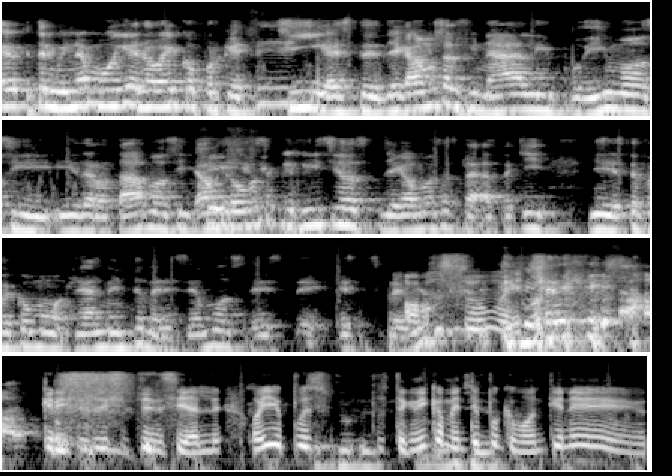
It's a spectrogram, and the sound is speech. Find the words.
eh, termina muy heroico porque sí. Sí. este, llegamos al final y pudimos y, y derrotamos y aunque hubo sacrificios llegamos hasta, hasta aquí y este fue como realmente merecemos este, estos premios. Oh, su Crisis existencial. Oye, pues, pues técnicamente. Pokémon tiene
